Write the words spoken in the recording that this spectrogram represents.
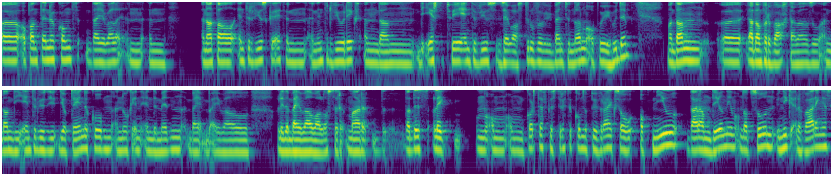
eh, op antenne komt, dat je wel een, een, een aantal interviews krijgt, een, een interviewreeks, en dan die eerste twee interviews zijn wel stroef of je bent enorm op je hoede. Maar dan, eh, ja, dan vervaagt dat wel zo. En dan die interviews die, die op het einde komen, en ook in, in de midden, ben ben je wel, allee, dan ben je wel wat losser. Maar dat is, allee, om, om, om kort even terug te komen op je vraag, ik zou opnieuw daaraan deelnemen, omdat het zo'n unieke ervaring is.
